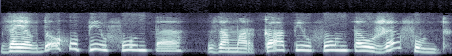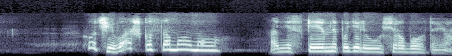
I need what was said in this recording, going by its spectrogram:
За Явдоху півфунта, за Марка півфунта уже фунт. Хоч і важко самому, а ні з ким не поділюсь роботою.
